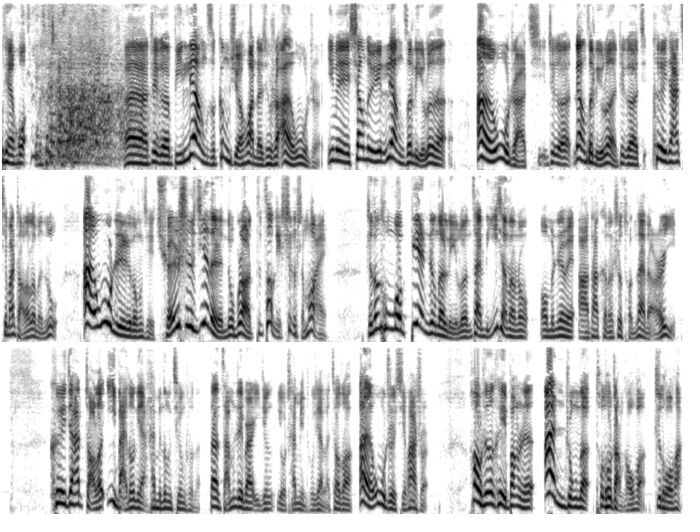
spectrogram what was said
田货。哎呀，这个比量子更玄幻的就是暗物质，因为相对于量子理论暗物质啊，其这个量子理论，这个科学家起码找到了门路。暗物质这个东西，全世界的人都不知道它到底是个什么玩意儿，只能通过辩证的理论，在理想当中，我们认为啊，它可能是存在的而已。科学家找了一百多年还没弄清楚呢，但咱们这边已经有产品出现了，叫做暗物质洗发水，号称呢可以帮人暗中的偷偷长头发、治脱发，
